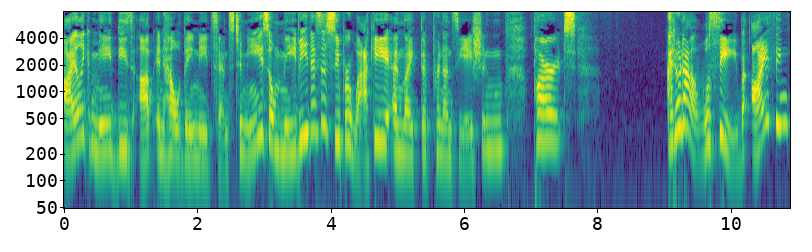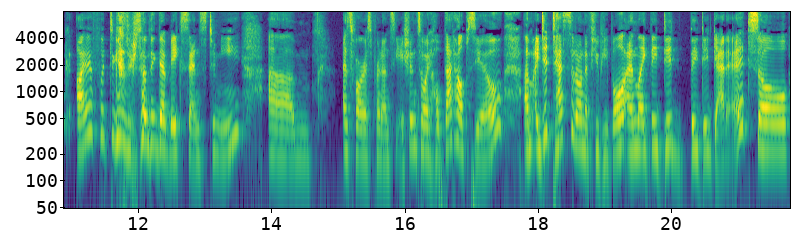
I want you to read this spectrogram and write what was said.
I like made these up and how they made sense to me. So maybe this is super wacky and like the pronunciation part I don't know. We'll see. But I think I have put together something that makes sense to me. Um, as far as pronunciation. So I hope that helps you. Um, I did test it on a few people and like they did, they did get it. So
